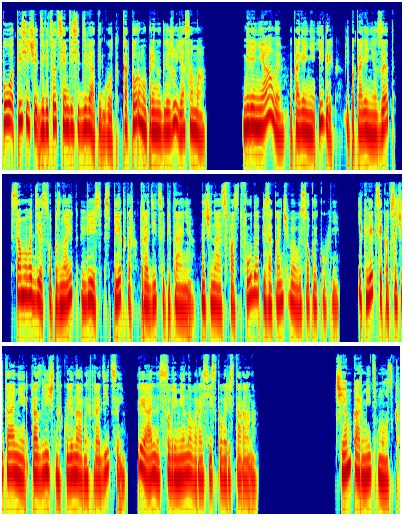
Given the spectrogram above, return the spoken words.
по 1979 год, к которому принадлежу я сама. Миллениалы, поколение Y и поколение Z с самого детства познают весь спектр традиций питания, начиная с фастфуда и заканчивая высокой кухней. Эклектика в сочетании различных кулинарных традиций – реальность современного российского ресторана. Чем кормить мозг?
